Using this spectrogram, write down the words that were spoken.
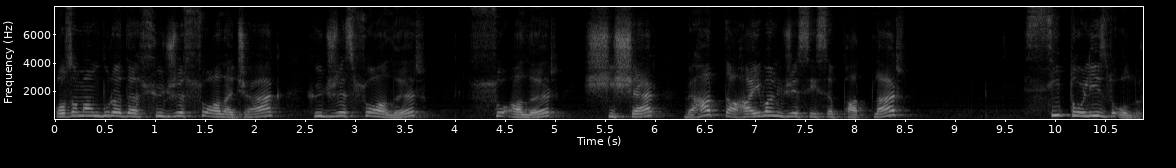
O zaman burada hücre su alacak. Hücre su alır. Su alır. Şişer. Ve hatta hayvan hücresi ise patlar. Sitoliz olur.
